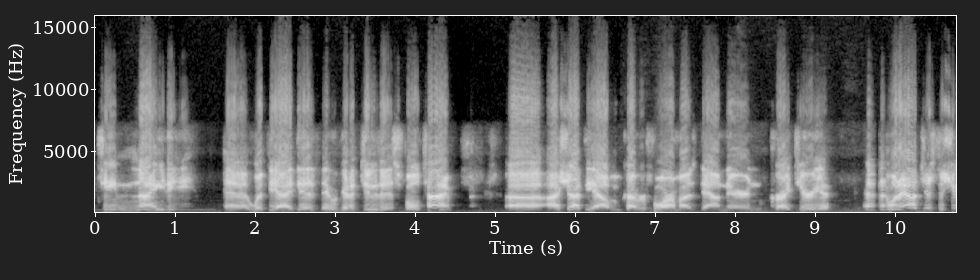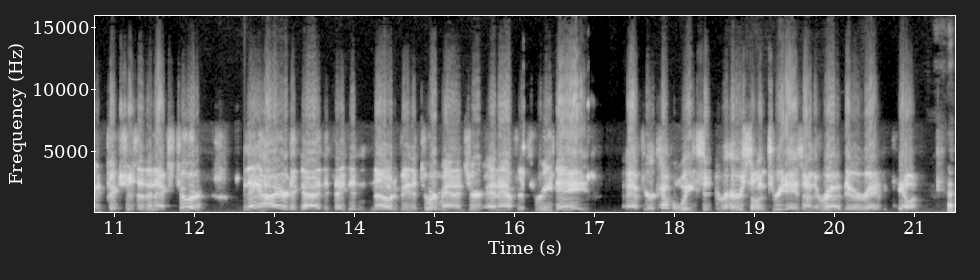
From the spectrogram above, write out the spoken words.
1990 uh, with the idea that they were going to do this full time, uh, I shot the album cover for them. I was down there in Criteria, and I went out just to shoot pictures of the next tour. And they hired a guy that they didn't know to be the tour manager. And after three days, after a couple weeks of rehearsal and three days on the road, they were ready to kill him. Uh,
